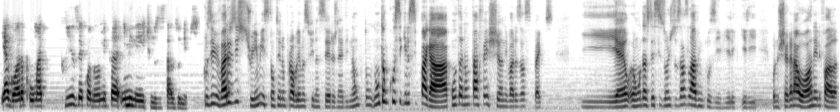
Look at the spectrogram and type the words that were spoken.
e agora por uma crise econômica iminente nos Estados Unidos. Inclusive, vários streamings estão tendo problemas financeiros, né? De não estão conseguindo se pagar, a conta não está fechando em vários aspectos. E é, é uma das decisões do Zaslav, inclusive. Ele, ele, quando chega na Warner, ele fala:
